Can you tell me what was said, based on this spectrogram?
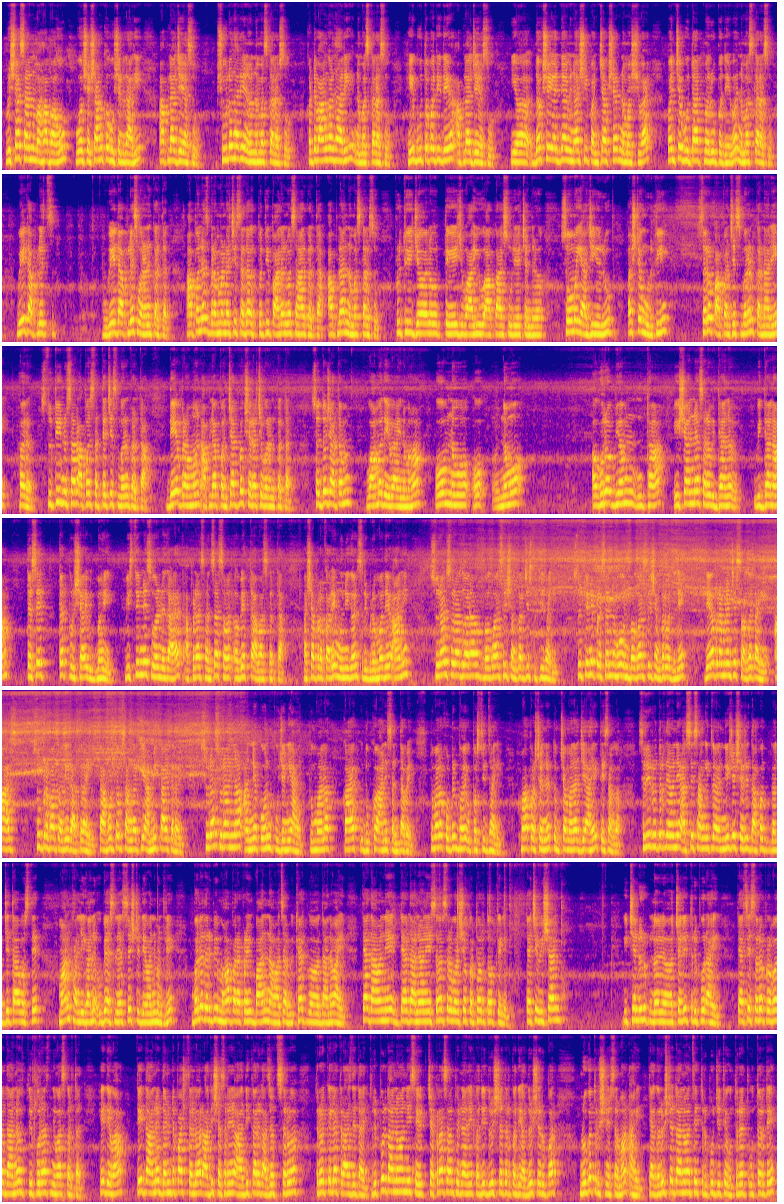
वृषासन महाभाऊ व शशांक भूषणधारी आपला जय असो. शूलधारी न- नमस्कार असो. खटवांगधारी नमस्कार असो. हे भूतपती देव आपला जय असो. य दक्ष यज्ञ विनाशी पंचाक्षर नम शिवाय पंचभूतात्मरूप देव नमस्कार असो. वेद आपलेच वेद आपलेच वर्णन करतात. आपणच ब्रह्मांडाची सदा उत्पत्ती पालन व सहार करता. आपला नमस्कार असो. पृथ्वी जल तेज वायू आकाश सूर्य चंद्र सोमयाजी रूप अष्टमूर्ती सर्व पापांचे स्मरण करणारे हर स्तुतीनुसार आपण सत्याचे स्मरण करता. देव ब्राह्मण आपल्या पंचात्मक शरीराचे वर्णन करतात. सद्योजातम वामदेवाय नमः. ओम नमो ओ नमो अघोरभ्यम था ईशान्य सर्व विद्यान विद्यानाम. तसेच तत्पुरुषाय विद्महे. विस्तीर्ण सुवर्णदायात आपला आपला संसासवन अव्यक्त आवाज करता. अशा प्रकारे मुनिगण श्री ब्रह्मदेव आणि सुरांसुराद्वारा भगवान श्री शंकरची स्तुती झाली. स्तुतीने प्रसन्न होऊन भगवान श्री शंकर बदले देवाब्राह्मणांचे स्वागत आहे. आज सुप्रभातवाली रात्र आहे. ताबडतोब सांगा की आम्ही काय करावे? सुरासुरांना अन्य कोण पूजनीय आहेत तुम्हाला काय दुःख आणि संताप आहे? तुम्हाला कुठून भय उपस्थित झाले? महाप्रचंड तुमच्या मनात जे आहे ते सांगा. श्री रुद्रदेवाने असे सांगितलं निज शरीर दाखवत लज्जतावस्थेत मान खाली घालून उभे असलेल्या श्रेष्ठ देवाने म्हटले बलदर्पी महापराक्रमी बाण नावाचा विख्यात दानव आहे. त्या दावाने त्या दानवाने सहस्र वर्ष कठोर तप केले. त्याचे विशाल इच्छेनुरूप ल चलित त्रिपूर आहेत. त्याचे सर्व प्रबळ दानव त्रिपुरात निवास करतात. हे देवा ते दानव दंडपाश तलवार आदी शस्त्राने अधिकार गाजवत सर्व त्रकेला त्रास देत आहेत. त्रिपुर दानवांनी सेठ चक्रासन फिरणारे कधी दृश्य तर कधी अदृश्य रूपात मृगतृष्णे समान आहेत. त्या गरिष्ठ दानवाचे त्रिपूर जिथे उतरत उतरते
